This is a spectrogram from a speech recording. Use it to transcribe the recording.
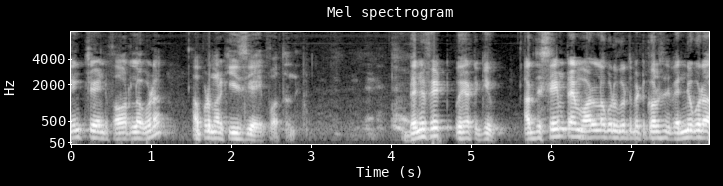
లింక్ చేయండి పవర్లో కూడా అప్పుడు మనకి ఈజీ అయిపోతుంది. Benefit we have to give at the same time వాళ్ళలో కూడా గుర్తుపెట్టుకోవాల్సింది ఇవన్నీ కూడా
